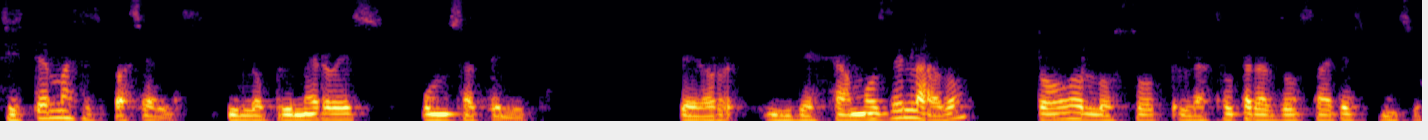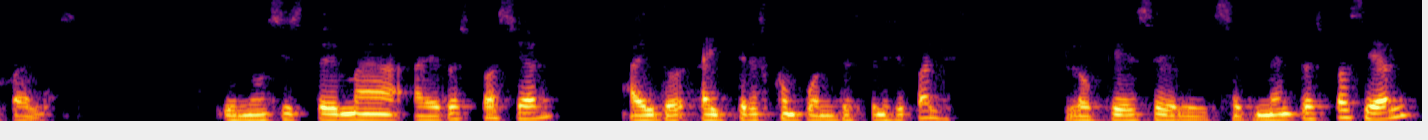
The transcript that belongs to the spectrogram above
sistemas espaciales y lo primero es un satélite y dejamos de lado todas las otras dos áreas principales. En un sistema aeroespacial hay, hay tres componentes principales, lo que es el segmento espacial,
